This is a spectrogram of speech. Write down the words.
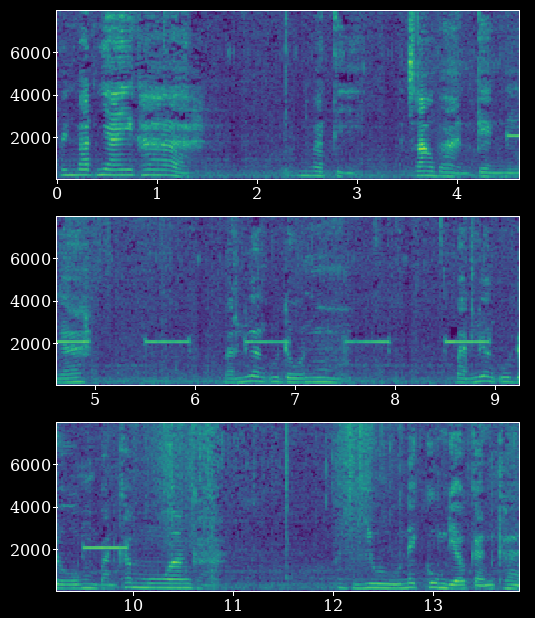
เป็นวัดใหญ่ค่ะเป็นวัดที่ชาวบ้านแก่งเหนือบ้านเรื่องอุดมบ้านเรื่องอุดมบ้านข้ามม่วงค่ะเพิ่นจะอยู่ในกลุ่มเดียวกันค่ะ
